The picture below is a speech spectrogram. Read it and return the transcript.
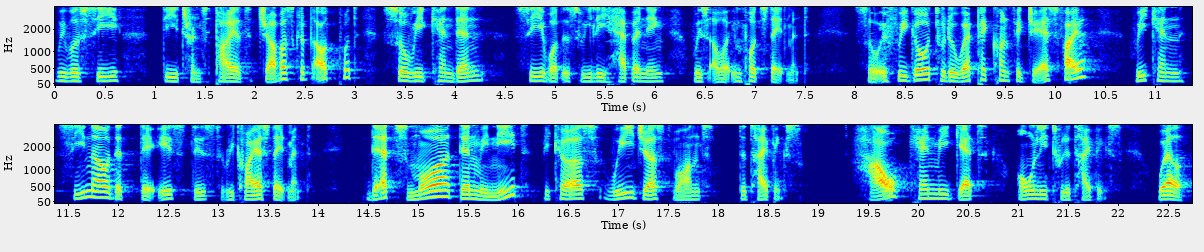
we will see the transpiled JavaScript output. So we can then see what is really happening with our import statement. So if we go to the webpack config.js file, we can see now that there is this require statement. That's more than we need because we just want the typings. How can we get only to the typings? Well,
